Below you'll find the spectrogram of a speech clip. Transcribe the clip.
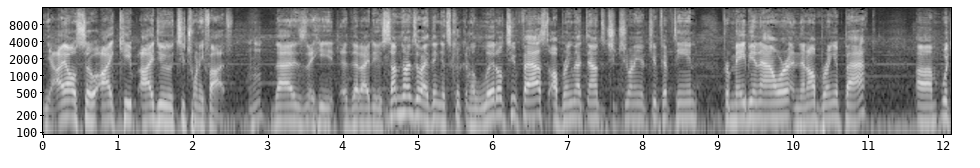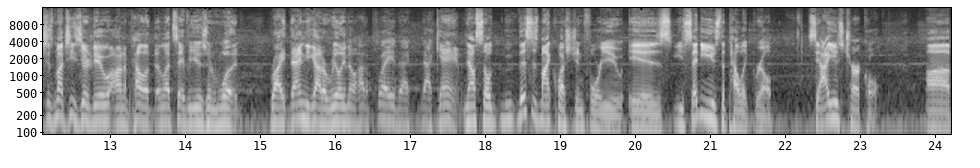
Yeah, I also I keep I do 225. Mm-hmm. That is the heat that I do. Sometimes if I think it's cooking a little too fast, I'll bring that down to 220 or 215 for maybe an hour, and then I'll bring it back, um, which is much easier to do on a pellet than let's say if you're using wood. Right then, you got to really know how to play that that game. Now, so this is my question for you: Is you said you use the pellet grill? See, I use charcoal. Uh,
